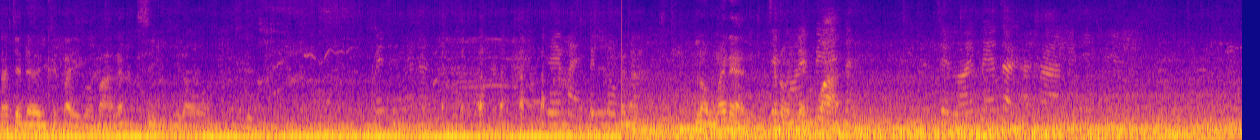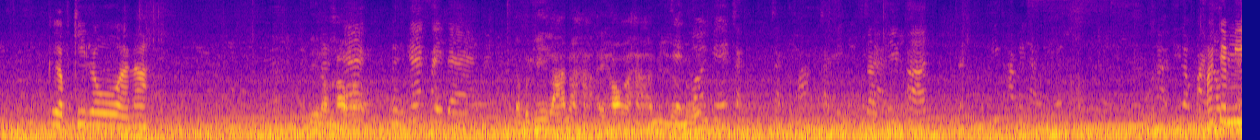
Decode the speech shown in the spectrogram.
น่า จะเดินขึ้นไปอีกประมาณนักสี่กิโลไม่ถึงขนาดนั้นเจใหม่เป็นลมนะหลงไหมเนี่ยถนนยังกว้างเจ็ดร้อยเมตรจากอาคารไปที่นี่เกือบกิโลอะนะนี่เราเข้าแยกหนึ่งแยกไฟแดงเนี่ยแต่เมื่อกี้ร้านอาหารไอห้องอาหารมันอยู่ตเจ็รดงนู้ร้อนยเมตรจากจากมากจากที่นี่จากที่พักที่พักในงานเลี้ยงค่ะที่เราไปเขาจะมี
